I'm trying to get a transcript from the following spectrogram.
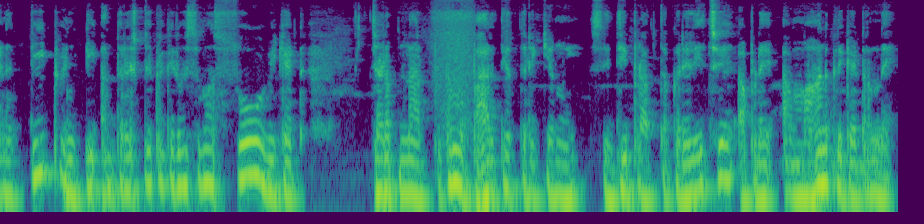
એણે ટી ટ્વેન્ટી આંતરરાષ્ટ્રીય ક્રિકેટ વિશ્વમાં સો વિકેટ ઝડપનાર પ્રથમ ભારતીય તરીકેની સિદ્ધિ પ્રાપ્ત કરેલી છે. આપણે આ મહાન ક્રિકેટરને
